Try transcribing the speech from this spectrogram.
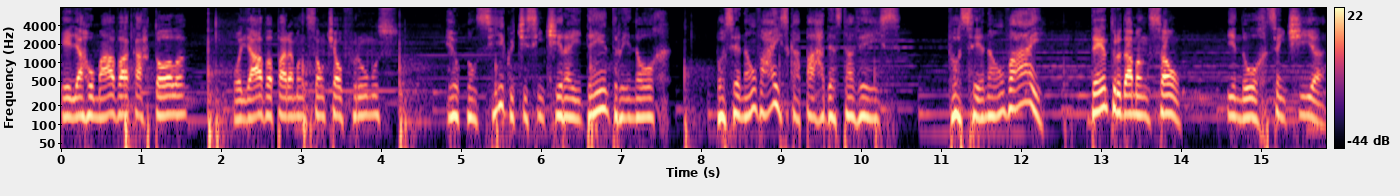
Ele arrumava a cartola, olhava para a mansão Tchelfrumos. Eu consigo te sentir aí dentro, Inor. Você não vai escapar desta vez. Você não vai. Dentro da mansão, Inor sentia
